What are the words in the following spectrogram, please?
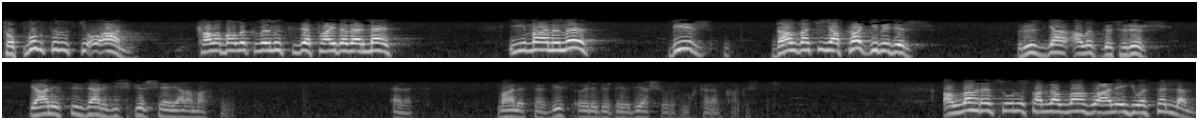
toplumsunuz ki o an kalabalıklığınız size fayda vermez. İmanınız bir daldaki yaprak gibidir. Rüzgar alıp götürür. Yani sizler hiçbir şeye yaramazsınız. Evet. Maalesef biz öyle bir devirde yaşıyoruz muhterem kardeşler. Allah Resulü sallallahu aleyhi ve sellem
